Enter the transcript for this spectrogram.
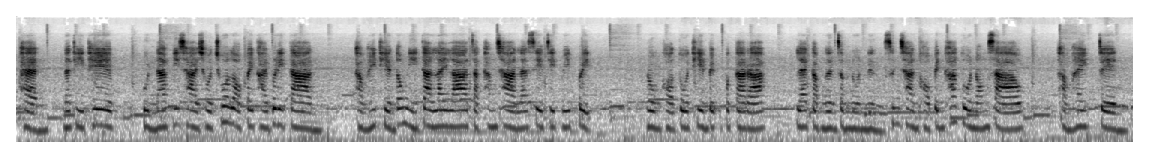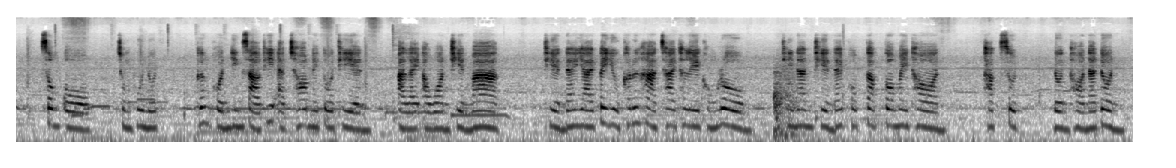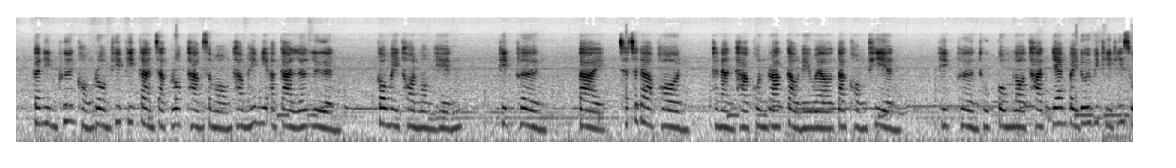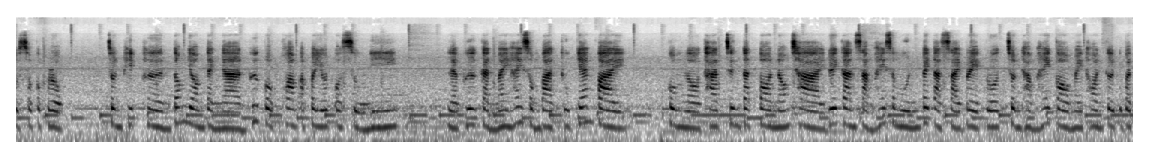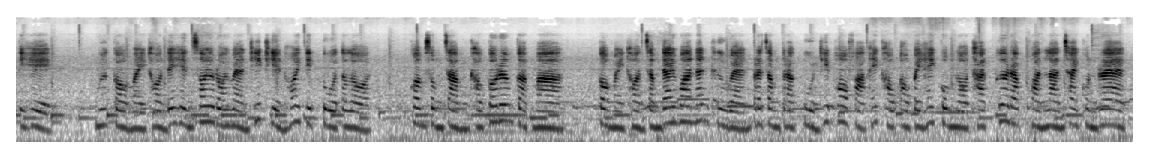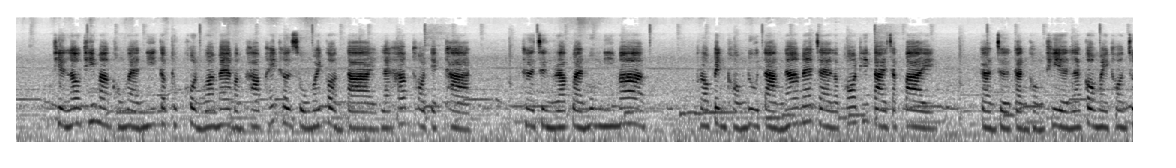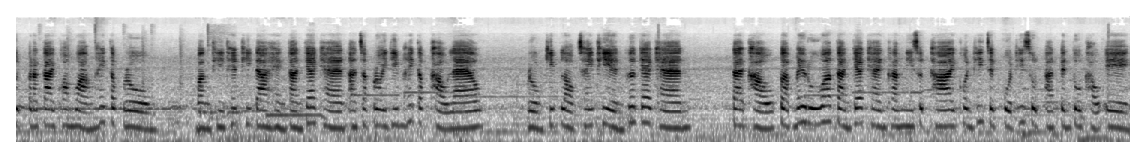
แผ่นนาทีเทพบุญนาพี่ชายชดชั่วหลอกไปขายบริการทำให้เทียนต้องหนีการไล่ล่าจากทั้งชาญและเสียจิตวิปริตโรงขอตัวเทียนไปอุปการะ และกับเงินจำนวนหนึ่ง ซึ่งชาญขอเป็นค่าตัวน้องสาวทำให้เจนส้มโอ ชมพูนุชเพิ่งพ้นหญิงสาวที่แอบชอบในตัวเทียน อะไรอาวรเทียนมาก เทียนได้ย้ายไปอยู่คฤหาสน์ชายทะเลของโรม ที่นั่นเทียนได้พบกับกอไมทอน พักสุด โดนทอนาดนกนินเพื่อนของโรมที่พิการจากโรคทางสมองทำให้มีอาการเลอะเลือน ก็ไม่ทอนมองเห็น ผิดเพลิน ตาย ชัชดาพรธนันทาคนรักเก่าในแววตาของเทียน พิษเพลินถูกกรมลอทัดแย่งไปด้วยวิธีที่สุดสกปรก จนพิษเพลินต้องยอมแต่งงานเพื่อกลบความอัปยศอดสูนี้ และเพื่อกันไม่ให้สมบัติถูกแย่งไป กรมลอทัดจึงตัดตอนน้องชายด้วยการสั่งให้สมุนไปตัดสายเบรกรถจนทำให้กอไมทอนเกิดอุบัติเหตุ เมื่อกอไมทอนได้เห็นสร้อยร้อยแหวนที่เทียนห้อยติดตัวตลอด ความทรงจำเขาก็เริ่มกลับมากอไมทอนจำได้ว่านั่นคือแหวนประจำตระกูลที่พ่อฝากให้เขาเอาไปให้กรมลอทัดเพื่อรับขวัญหลานชายคนแรกเทียนเล่าที่มาของแหวนนี้กับทุกคนว่าแม่บังคับให้เธอสวมไว้ก่อนตาย และห้ามถอดเด็ดขาด เธอจึงรักแหวนวงนี้มาก เพราะเป็นของดูต่างหน้าแม่แจและพ่อที่ตายจากไป การเจอกันของเทียนและกอไมทอนจุดประกายความหวังให้กับโรม บางทีเทพธิดาแห่งการแก้แค้นอาจจะโปรยยิ้มให้กับเขาแล้ว โรมคิดหลอกใช้เทียนเพื่อแก้แค้นแต่เขากลับไม่รู้ว่าการแก้แค้นครั้งนี้สุดท้ายคนที่เจ็บปวดที่สุดอาจเป็นตัวเขาเอง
